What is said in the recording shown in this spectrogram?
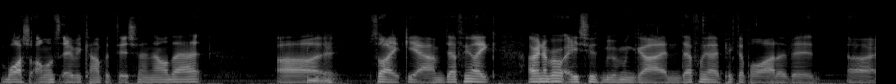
watched almost every competition and all that. Uh, Mhm. So like yeah, I'm definitely like I remember what Aceu's movement got, and definitely I picked up a lot of it. Uh,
